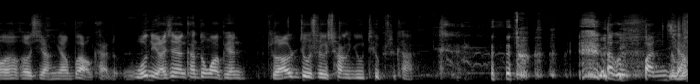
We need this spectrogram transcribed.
和和《喜羊羊》不好看的。我女儿现在看动画片，主要就是上 YouTube 去看，她会翻墙，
